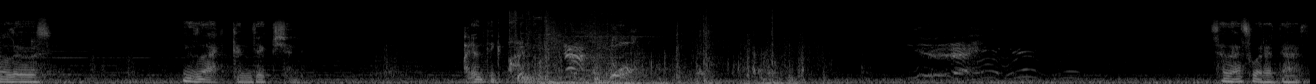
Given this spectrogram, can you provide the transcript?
to lose. You lack conviction. I don't think I'm. So that's what it does.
